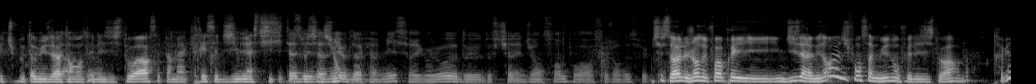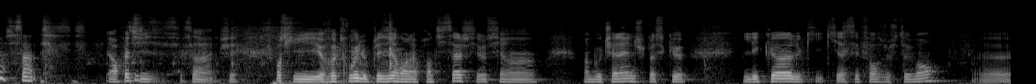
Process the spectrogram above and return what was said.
Et tu peux t'amuser à t'inventer des histoires, ça permet à créer cette gymnastique Si tu as des amis ou de la famille, c'est rigolo de, de se challenger ensemble pour ce genre de truc. C'est ça, les gens des fois après ils me disent à la maison, ah, on s'amuse, on fait des histoires. Bah, très bien, c'est ça. Et en fait, c'est ça. Je je pense qu'il retrouver le plaisir dans l'apprentissage, c'est aussi un, un beau challenge parce que l'école, qui, qui a ses forces justement, euh,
